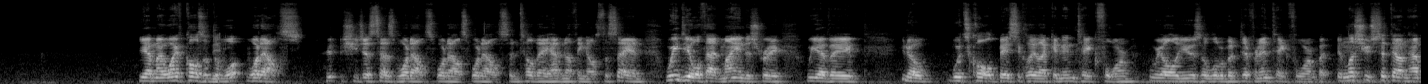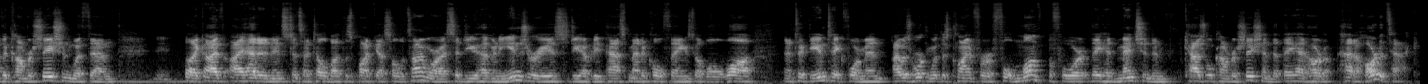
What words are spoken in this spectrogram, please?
yeah, my wife calls it the what, what else. She just says what else, what else, what else until they have nothing else to say, and we deal with that in my industry. We have a you know what's called basically like an intake form. We all use a little bit different intake form, but unless you sit down and have the conversation with them, like I've I had an instance I tell about this podcast all the time where I said, "Do you have any injuries? Do you have any past medical things?" Blah blah blah. blah. And I took the intake form in. I was working with this client for a full month before they had mentioned in casual conversation that they had heart, had a heart attack,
